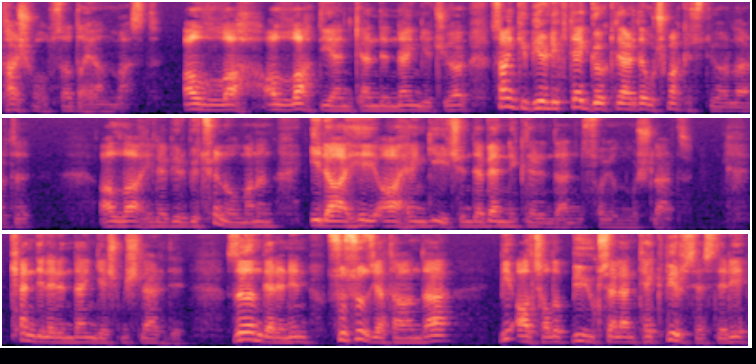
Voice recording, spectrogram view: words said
taş olsa dayanmazdı. Allah Allah diyen kendinden geçiyor. Sanki birlikte göklerde uçmak istiyorlardı. Allah ile bir bütün olmanın ilahi ahengi içinde benliklerinden soyunmuşlardı. Kendilerinden geçmişlerdi. Zığın derenin susuz yatağında bir alçalıp bir yükselen tekbir sesleri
